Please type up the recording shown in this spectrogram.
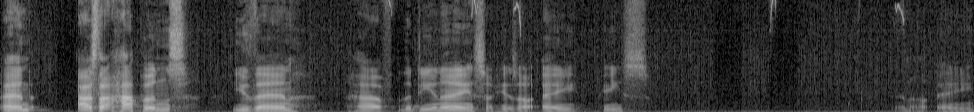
And as that happens, you then have the DNA. So here's our A piece and our A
